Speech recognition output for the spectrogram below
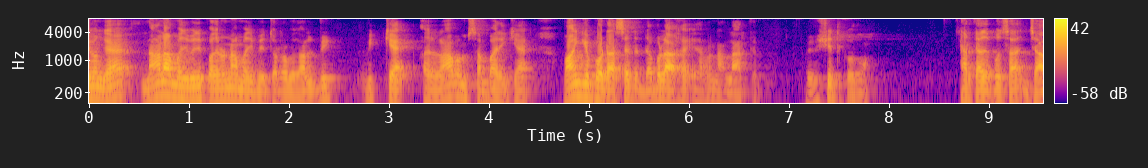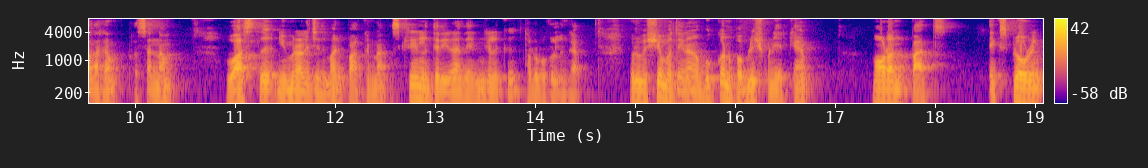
இவங்க நாலாம் அதிபதி பதினொன்றாம் அதிபதி தொடர்பதால் வீட் விற்க அது லாபம் சம்பாதிக்க வாங்கி போட்ட அசட் டபுளாக இதெல்லாம் நல்லாயிருக்கு. இப்போ விஷயத்துக்கு வருவோம். யாருக்காவது புதுசாக ஜாதகம் பிரசன்னம் வாஸ்து நியூமராலஜி இந்த மாதிரி பார்க்கணுன்னா ஸ்க்ரீனில் தெரிகிற அந்த எண்களுக்கு தொடர்பு கொள்ளுங்கள் ஒரு விஷயம் பார்த்திங்கன்னா நான் புக் ஒன்று பப்ளிஷ் பண்ணியிருக்கேன். Modern paths exploring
